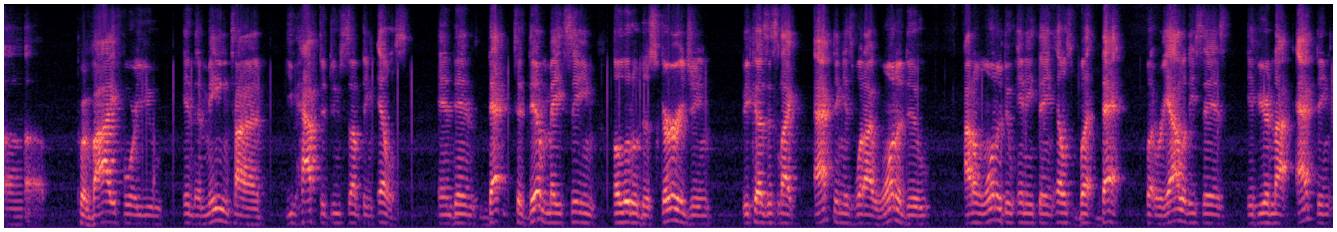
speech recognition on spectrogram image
uh, provide for you in the meantime, you have to do something else. And then that to them may seem a little discouraging because it's like acting is what I want to do. I don't want to do anything else but that. But reality says if you're not acting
